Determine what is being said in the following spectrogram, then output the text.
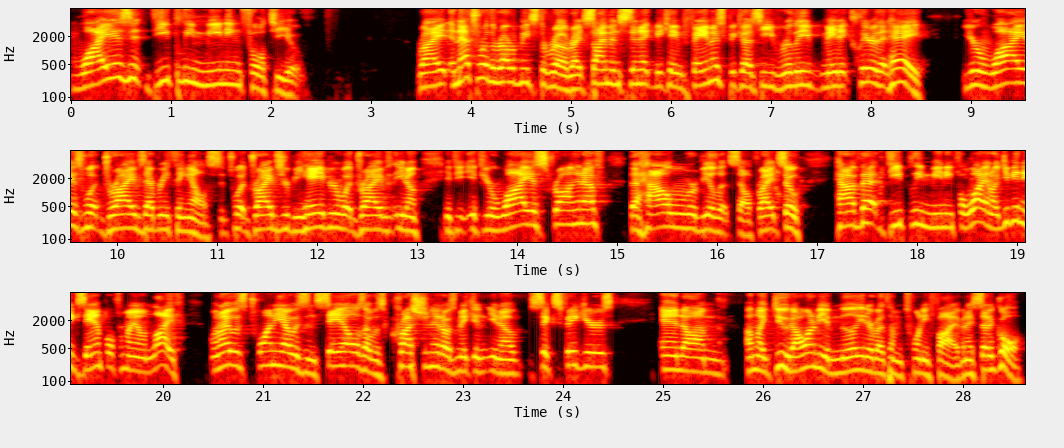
why is it deeply meaningful to you? Right? And that's where the rubber meets the road, right? Simon Sinek became famous because he really made it clear that, hey, your why is what drives everything else. It's what drives your behavior, what drives, you know, if, you, if your why is strong enough, the how will reveal itself, right? So have that deeply meaningful why. And I'll give you an example from my own life. When I was 20, I was in sales, I was crushing it, I was making, you know, six figures. And um, I'm like, dude, I want to be a millionaire by the time I'm 25. And I set a goal,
